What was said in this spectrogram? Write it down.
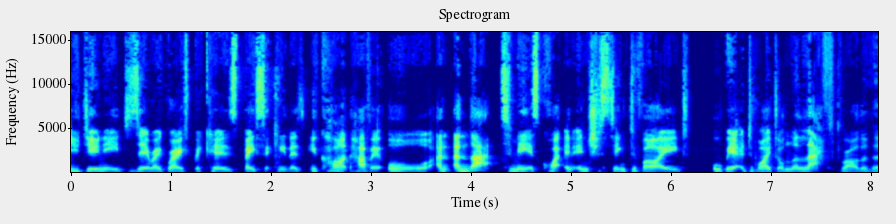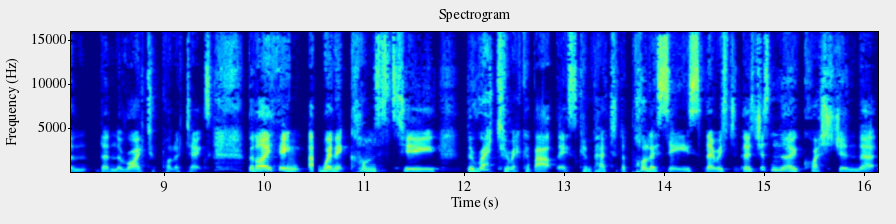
You do need zero growth because basically there's, you can't have it all. And, and that to me is quite an interesting divide albeit a divide on the left rather than than the right of politics. But I think uh, when it comes to the rhetoric about this compared to the policies, there is there's just no question that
